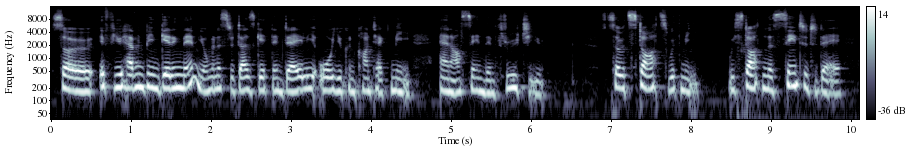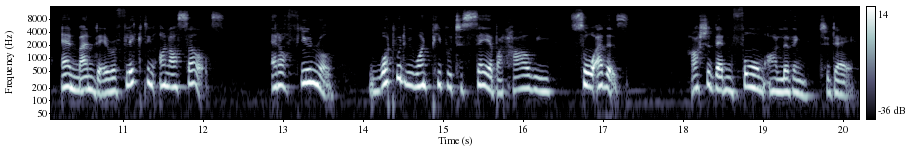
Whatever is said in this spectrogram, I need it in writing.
So if you haven't been getting them, your minister does get them daily, or you can contact me and I'll send them through to you. So it starts with me. We start in the center today and Monday reflecting on ourselves. At our funeral, what would we want people to say about how we saw others? How should that inform our living today?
